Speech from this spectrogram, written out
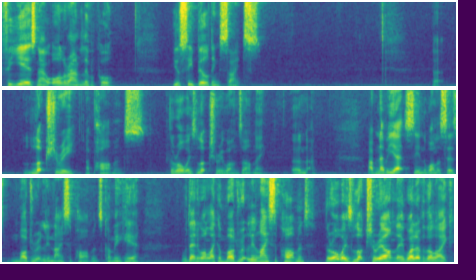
For years now, all around Liverpool, you'll see building sites, uh, luxury apartments. They're always luxury ones, aren't they? And uh, I've never yet seen the one that says moderately nice apartments coming here. Would anyone like a moderately nice apartment? They're always luxury, aren't they? Whatever they're like.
